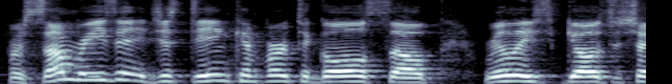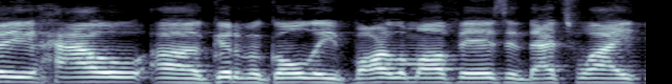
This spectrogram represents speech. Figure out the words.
for some reason, it just didn't convert to goals. So really goes to show you how uh, good of a goalie Varlamov is, and that's why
